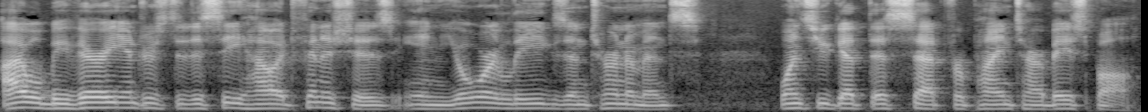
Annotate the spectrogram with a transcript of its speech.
I will be very interested to see how it finishes in your leagues and tournaments once you get this set for Pine Tar Baseball.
